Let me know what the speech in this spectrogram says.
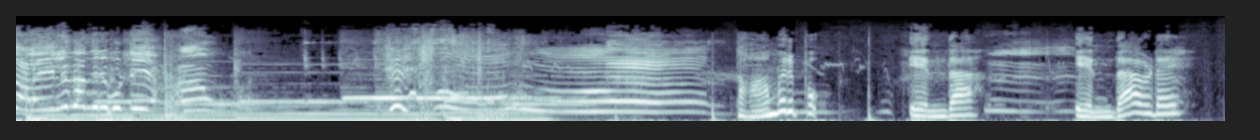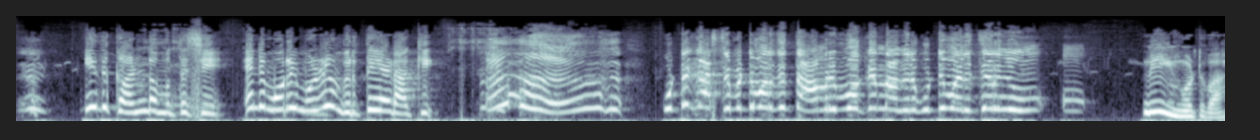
കളയില്ല നന്ദിനി കുട്ടി. ആ. താമരപ്പൂ. എന്താ? എന്താ അവിടെ? ഇത് കണ്ടോ മുത്തശ്ശി? എന്റെ മുറി മുഴുവൻ വൃത്തികേടാക്കി. കുട്ടി കഷ്ടപ്പെട്ട് പറഞ്ഞ് താമരപ്പൂക്കെ നന്ദിനി കുട്ടി വലിച്ചെറിഞ്ഞു. നീ ഇങ്ങോട്ട് വാ.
